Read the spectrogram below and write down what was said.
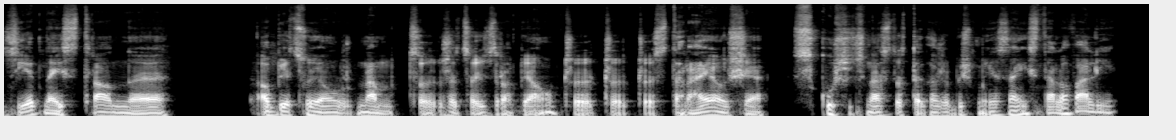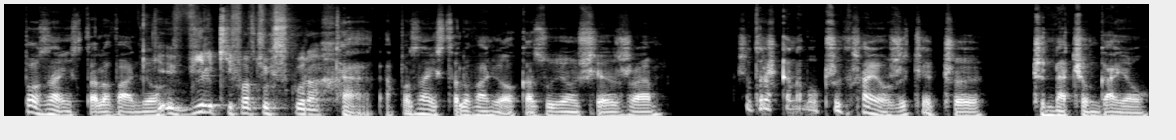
z jednej strony obiecują nam, co, że coś zrobią, czy, czy, czy starają się skusić nas do tego, żebyśmy je zainstalowali. Po zainstalowaniu. Wilki w owczych skórach. Tak, a po zainstalowaniu okazują się, że, że troszkę nam uprzykrzają życie, czy, czy naciągają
